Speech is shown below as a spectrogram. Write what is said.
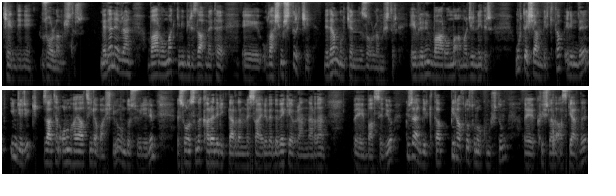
kendini zorlamıştır? Neden evren var olmak gibi bir zahmete e, ulaşmıştır ki? Neden bunu kendini zorlamıştır? Evrenin var olma amacı nedir? Muhteşem bir kitap elimde incecik zaten onun hayatıyla başlıyor onu da söyleyelim ve sonrasında kara deliklerden vesaire ve bebek evrenlerden e, bahsediyor. Güzel bir kitap bir hafta sonra okumuştum e, kışlarda askerde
